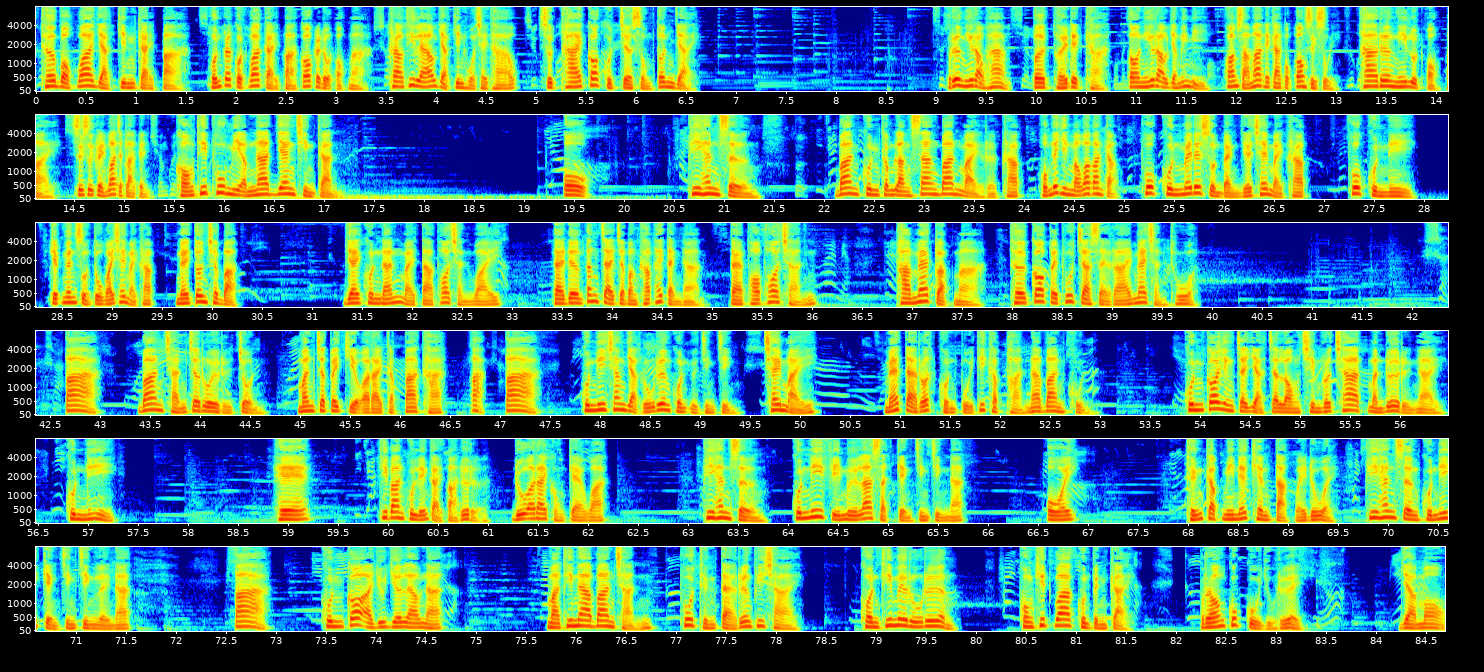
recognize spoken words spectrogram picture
เธอบอกว่าอยากกินไก่ป่า ผลปรากฏว่าไก่ป่าก็กระโดดออกมา คราวที่แล้วอยากกินหัวไชเท้า สุดท้ายก็ขุดเจอสมต้นใหญ่ เรื่องนี้เราห้าม เปิดเผยเด็ดขาด ตอนนี้เรายังไม่มีความสามารถในการปกป้องซุยๆถ้าเรื่องนี้หลุดออกไปซุยๆเกรงว่าจะกลายเป็น ของที่ผู้มีอำนาจแย่งชิงกัน โอ้พี่ฮั่นเซิง บ้านคุณกำลังสร้างบ้านใหม่หรือครับ ผมได้ยินมาว่าบ้านเก่าพวกคุณไม่ได้ส่วนแบ่งเยอะใช่ไหมครับ พวกคุณนี่ เก็บเงินส่วนตัวไว้ใช่ไหมครับ ในต้นฉบับยายคนนั้นหมายตาพ่อฉันไว้ แต่เดิมตั้งใจจะบังคับให้แต่งงาน แต่พอพ่อฉันพาแม่กลับมา เธอก็ไปพูดจาใส่ร้ายแม่ฉันทั่ว ป้า บ้านฉันจะรวยหรือจน มันจะไปเกี่ยวอะไรกับป้าคะป้าป้า คุณนี่ช่างอยากรู้เรื่องคนอื่นจริง ๆ ใช่ไหม แม้แต่รถขนปุ๋ยที่ขับผ่านหน้าบ้านคุณ คุณก็ยังจะอยากจะลองชิมรสชาติมันด้วยหรือไง คุณนี่ เฮที่บ้านคุณเลี้ยงไก่ป่าด้วยเหรอ ดูอะไรของแกวะ พี่ฮันเซิง คุณนี่ฝีมือล่าสัตว์เก่งจริง ๆ นะ โอ้ย ถึงกับมีเนื้อเค็มตักไว้ด้วย พี่ฮันเซิงคุณนี่เก่งจริง ๆ เลยนะ ป้า คุณก็อายุเยอะแล้วนะ มาที่หน้าบ้านฉัน พูดถึงแต่เรื่องพี่ชาย คนที่ไม่รู้เรื่อง คงคิดว่าคุณเป็นไก่ ร้องกุ๊กกูอยู่เรื่อย อย่ามอง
